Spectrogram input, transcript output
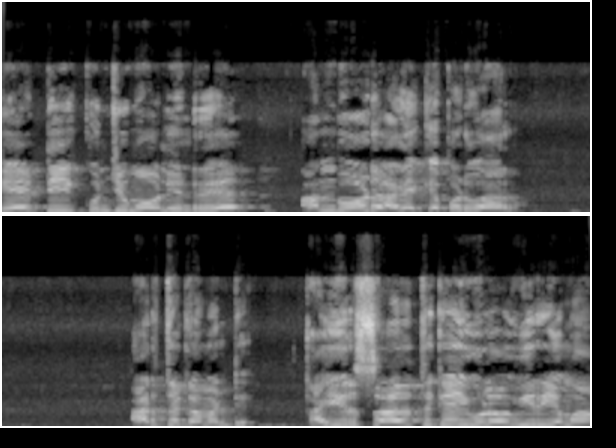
கேடி குஞ்சுமோன் என்று அன்போடு அழைக்கப்படுவார். அடுத்த கமெண்ட்டு தயிர் சாதத்துக்கே இவ்வளோ வீரியமா?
